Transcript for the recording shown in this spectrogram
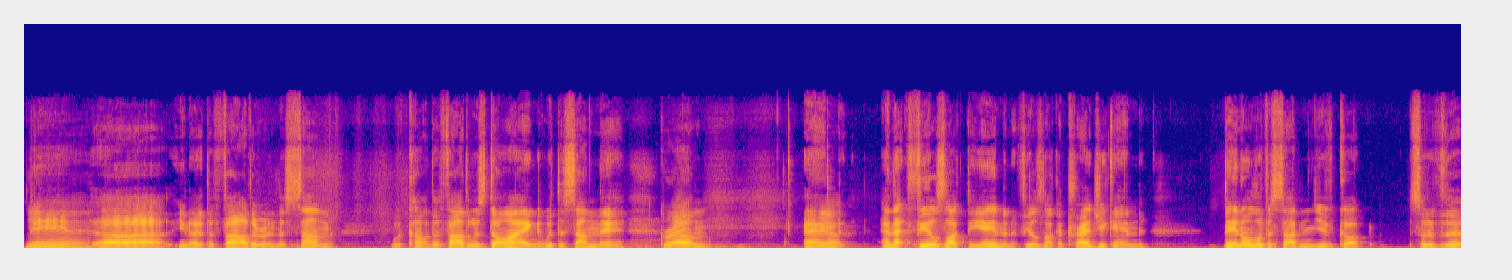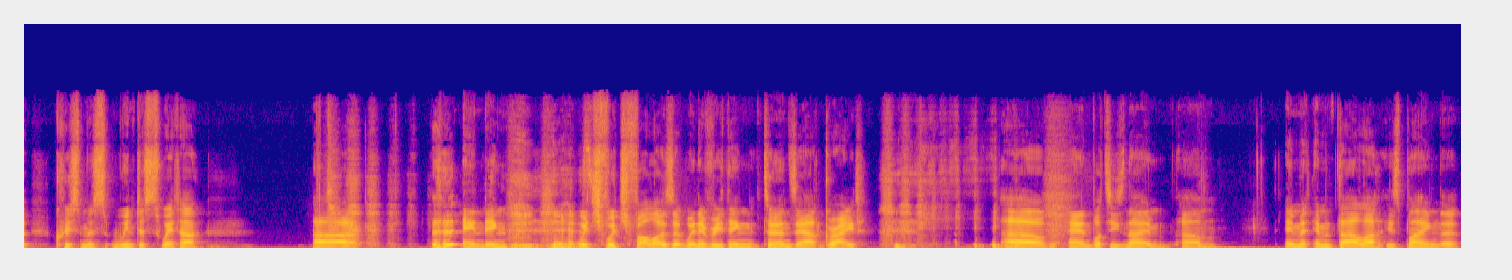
the Yeah. uh, you know the father and the son were kind the father was dying with the son there. great Um, and Yeah. and that feels like the end, and it feels like a tragic end. Then all of a sudden, you've got sort of the Christmas winter sweater uh, ending, which which follows it when everything turns out great. um, and what's his name? Um, Emmenthaler is playing the,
